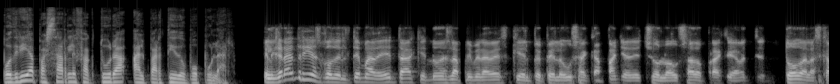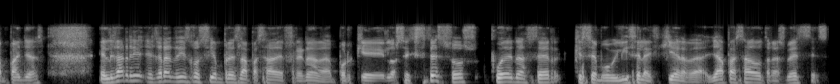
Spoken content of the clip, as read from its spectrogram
podría pasarle factura al Partido Popular. El gran riesgo del tema de ETA, que no es la primera vez que el PP lo usa en campaña, de hecho lo ha usado prácticamente en todas las campañas, el gran, riesgo siempre es la pasada de frenada, porque los excesos pueden hacer que se movilice la izquierda. Ya ha pasado otras veces.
